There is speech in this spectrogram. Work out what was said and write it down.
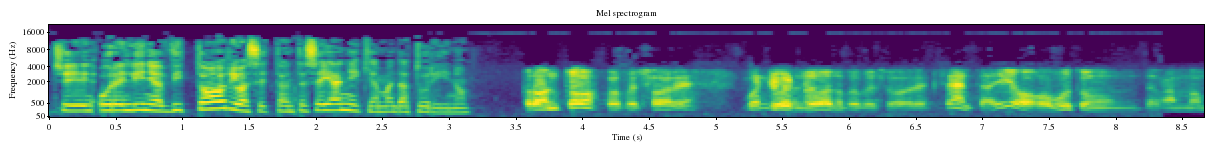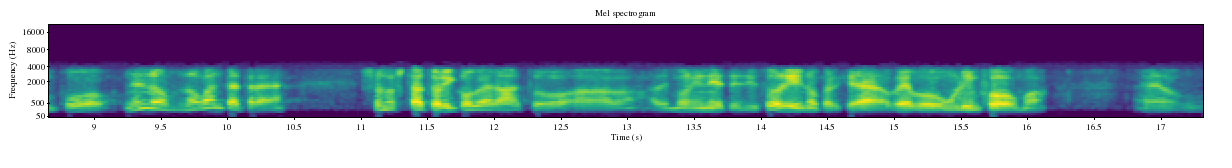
C'è ora in linea Vittorio a 76 anni chiama da Torino. Pronto, professore? Buongiorno. Buongiorno, professore. Senta, io ho avuto un dramma un po'. Nel no- 93 sono stato ricoverato alle Molinette di Torino perché avevo un linfoma, eh, un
